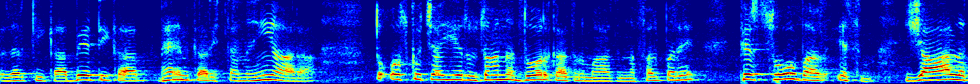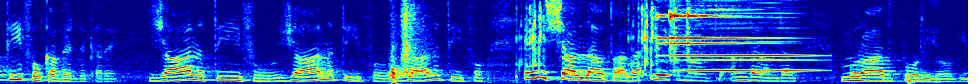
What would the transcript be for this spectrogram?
لڑکی کا، بیٹی کا، بہن کا رشتہ نہیں آ رہا، تو اس کو چاہیے روزانہ دو رکعت نماز نفل پڑھے، پھر سو بار اسم یا لطیف ہو کا ورد کرے۔ یا لطیف ہو، یا لطیف ہو، یا لطیف ہو۔ ان شاء اللہ تعالیٰ ایک ماہ کے اندر اندر مراد پوری ہوگی۔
